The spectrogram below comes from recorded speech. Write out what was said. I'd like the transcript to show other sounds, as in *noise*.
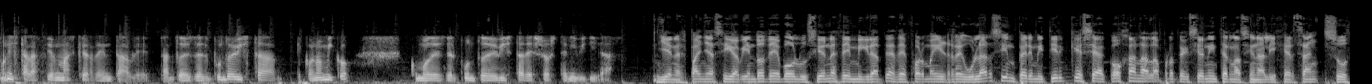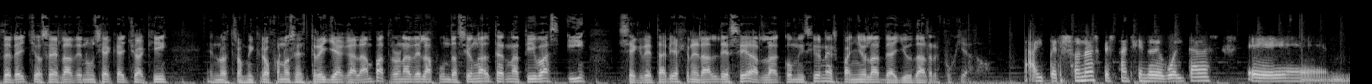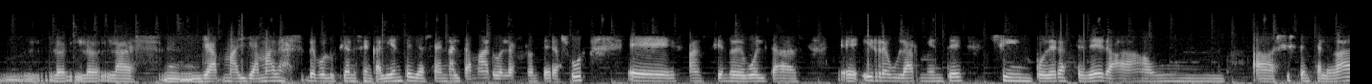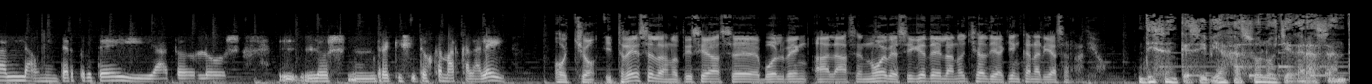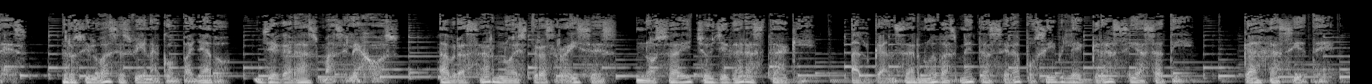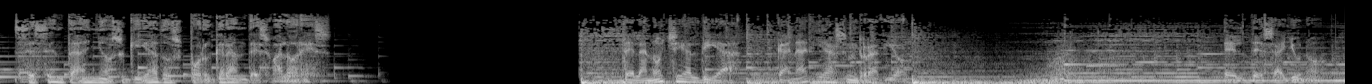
una instalación más que rentable, tanto desde el punto de vista económico como desde el punto de vista de sostenibilidad. Y en España sigue habiendo devoluciones de inmigrantes de forma irregular sin permitir que se acojan a la protección internacional y ejerzan sus derechos. Es la denuncia que ha hecho aquí en nuestros micrófonos Estrella Galán, patrona de la Fundación Alternativas y secretaria general de SEAR, la Comisión Española de Ayuda al Refugiado hay personas que están siendo devueltas eh, las ya mal llamadas devoluciones en caliente, ya sea en alta mar o en la frontera sur, eh, están siendo devueltas eh, irregularmente sin poder acceder a, un, asistencia legal, a un intérprete y a todos los, los requisitos que marca la ley. 8 y 3, las noticias vuelven a las 9. Sigue de la noche al día aquí en Canarias Radio. Dicen que si viajas solo llegarás antes, pero si lo haces bien acompañado, llegarás más lejos. Abrazar nuestras raíces nos ha hecho llegar hasta aquí. Alcanzar nuevas metas será posible gracias a ti. Caja 7. 60 años guiados por grandes valores. De la noche al día, Canarias Radio. El desayuno.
